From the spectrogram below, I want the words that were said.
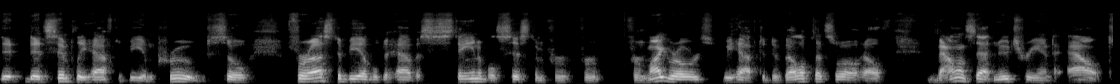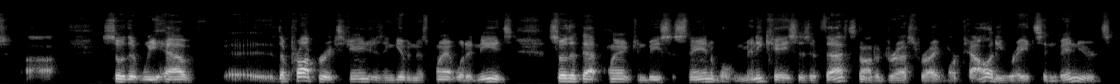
that, that simply have to be improved. So, for us to be able to have a sustainable system for for for my growers, we have to develop that soil health, balance that nutrient out, uh, so that we have the proper exchanges and giving this plant what it needs so that that plant can be sustainable. In many cases, if that's not addressed right, mortality rates in vineyards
